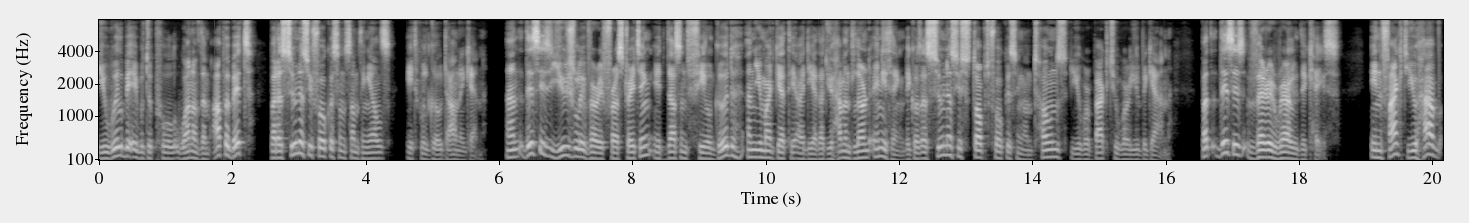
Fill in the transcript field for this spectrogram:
you will be able to pull one of them up a bit, but as soon as you focus on something else, it will go down again. And this is usually very frustrating, it doesn't feel good, and you might get the idea that you haven't learned anything, because as soon as you stopped focusing on tones, you were back to where you began. But this is very rarely the case. In fact, you have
